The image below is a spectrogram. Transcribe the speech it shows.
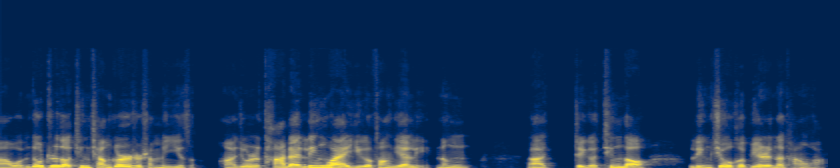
啊，我们都知道听墙根是什么意思啊？就是他在另外一个房间里能啊，这个听到领袖和别人的谈话。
